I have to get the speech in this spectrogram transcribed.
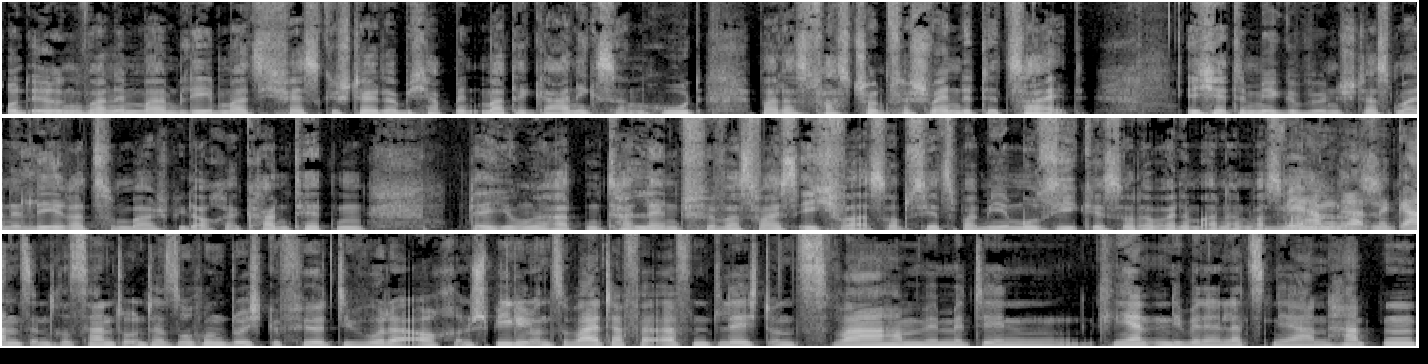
Und irgendwann in meinem Leben, als ich festgestellt habe, ich habe mit Mathe gar nichts am Hut, war das fast schon verschwendete Zeit. Ich hätte mir gewünscht, dass meine Lehrer zum Beispiel auch erkannt hätten, der Junge hat ein Talent für was weiß ich was, ob es jetzt bei mir Musik ist oder bei einem anderen was Wir anderes. haben gerade eine ganz interessante Untersuchung durchgeführt, die wurde auch im Spiegel und so weiter veröffentlicht. Und zwar haben wir mit den Klienten, die wir in den letzten Jahren hatten,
